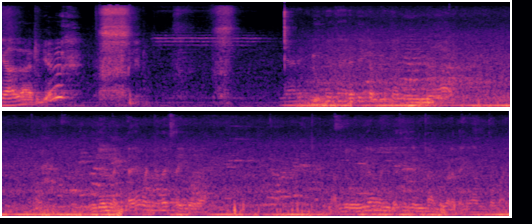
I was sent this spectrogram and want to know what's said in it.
याद आ रही है यार थेरेपी कब खत्म होगी यार मुझे लगता है मंडे तक सही होगा अब जो भी है मंडे से जिम चालू कर देंगे हम तो भाई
